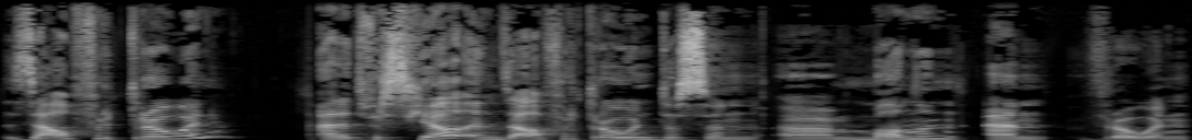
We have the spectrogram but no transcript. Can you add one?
zelfvertrouwen en het verschil in zelfvertrouwen tussen uh, mannen en vrouwen.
